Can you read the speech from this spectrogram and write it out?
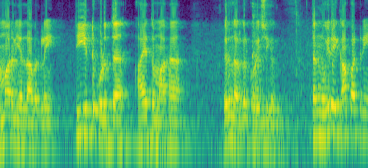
அம்மார் அலி அல்லா அவர்களை தீயிட்டு கொடுத்த ஆயத்தமாக இருந்தார்கள் குறைஷிகள். தன் உயிரை காப்பாற்றி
